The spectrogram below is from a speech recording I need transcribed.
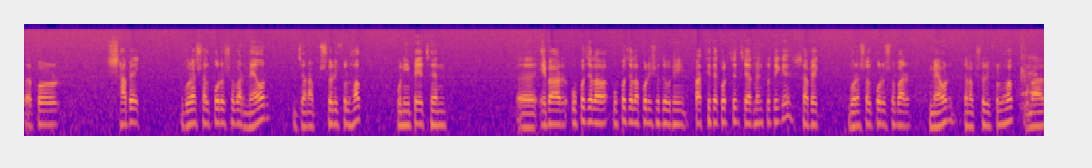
তারপর সাবেক গোড়াশাল পৌরসভার মেয়র জনাব শরীফুল হক, উনি পেয়েছেন এবার উপজেলা উপজেলা পরিষদে উনি প্রার্থিতা করছেন চেয়ারম্যান প্রতীকে, সাবেক গোড়াশাল পৌরসভার মেয়র জনাব শরীফুল হক। ওনার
